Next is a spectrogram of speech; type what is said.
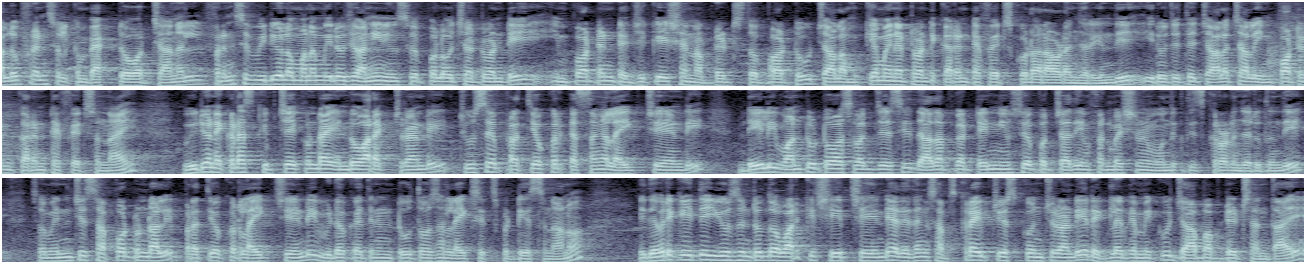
Hello friends welcome back to our channel friends ఈ వీడియోలో మనం ఈరోజు అన్ని న్యూస్ పేపర్లో వచ్చినటువంటి ఇంపార్టెంట్ ఎడ్యుకేషన్ అప్డేట్స్తో పాటు చాలా ముఖ్యమైనటువంటి కరెంట్ అఫైర్స్ కూడా రావడం జరిగింది. ఈరోజు అయితే చాలా చాలా ఇంపార్టెంట్ కరెంట్ అఫైర్స్ ఉన్నాయి. వీడియోని ఎక్కడ స్కిప్ చేయకుండా ఎండో వరకు చూడండి. చూసే ప్రతి ఒక్కరు ఖచ్చితంగా లైక్ చేయండి. Daily one to two hours work చేసి దాదాపుగా టెన్ న్యూస్ పేపర్ చదివి ఇన్ఫర్మేషన్ మేము ముందుకు తీసుకురావడం జరుగుతుంది. సో మీ నుంచి సపోర్ట్ ఉండాలి. ప్రతి ఒక్కరు లైక్ చేయండి. వీడియోకి అయితే నేను టూ థౌసండ్ లైక్స్ ఎక్స్పెక్ట్ చేస్తున్నాను. ఇది ఎవరికైతే యూజ్ ఉంటుందో వారికి షేర్ చేయండి. అదేవిధంగా సబ్స్క్రైబ్ చేసుకొని చూడండి. రెగ్యులర్గా మీకు జాబ్ అప్డేట్స్ అంతాయి.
